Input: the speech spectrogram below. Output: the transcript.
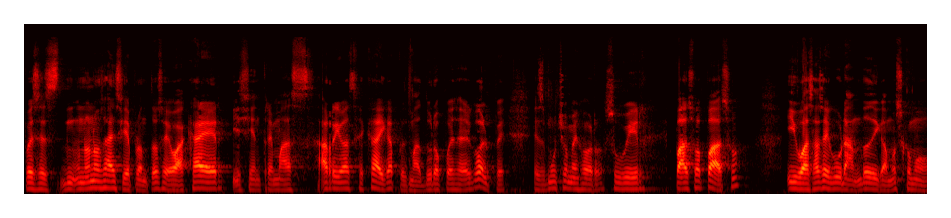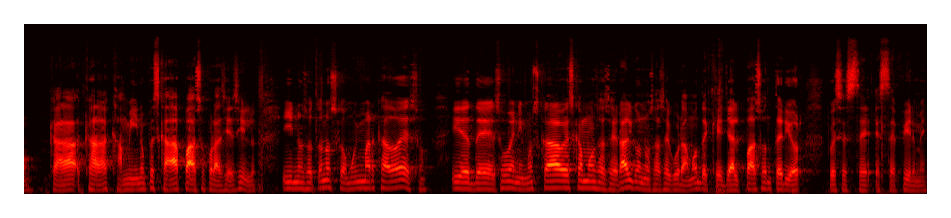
pues es- uno no sabe si de pronto se va a caer y si entre más arriba se caiga, pues más duro puede ser el golpe. Es mucho mejor subir paso a paso y vas asegurando, digamos, como cada, cada camino, pues cada paso, por así decirlo. Y nosotros nos quedó muy marcado eso. y desde eso venimos cada vez que vamos a hacer algo, nos aseguramos de que ya el paso anterior pues esté, esté firme.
